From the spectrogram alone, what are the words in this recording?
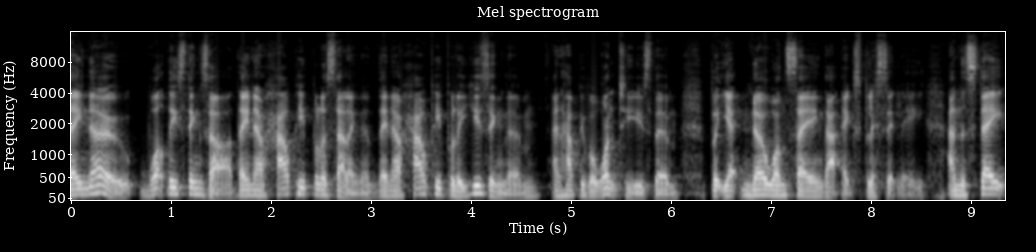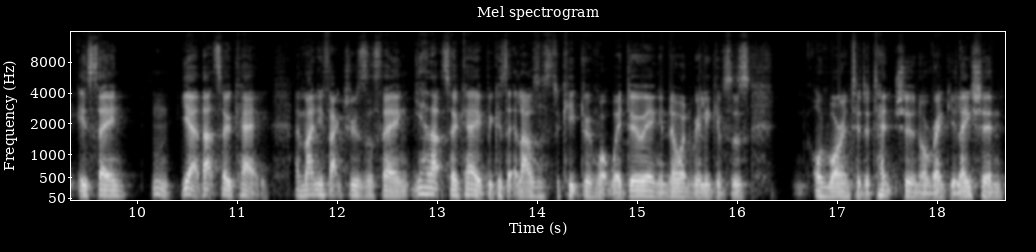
They know what these things are. They know how people are selling them. They know how people are using them and how people want to use them. But yet no one's saying that explicitly. And the state is saying, Mm, yeah, that's okay. And manufacturers are saying, yeah, that's okay because it allows us to keep doing what we're doing and no one really gives us unwarranted attention or regulation.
